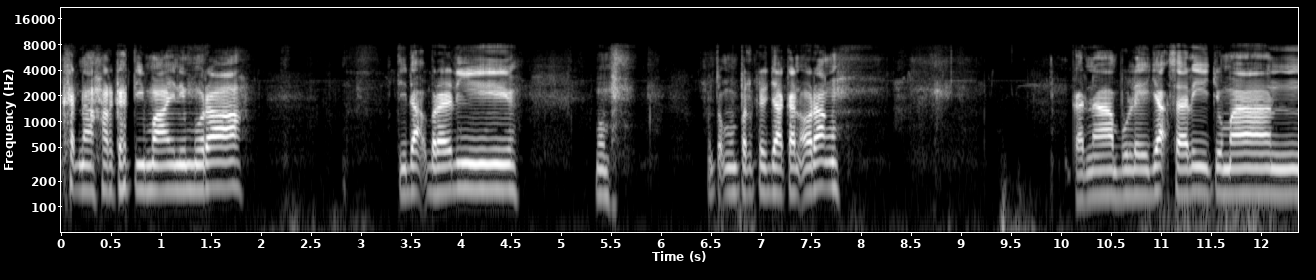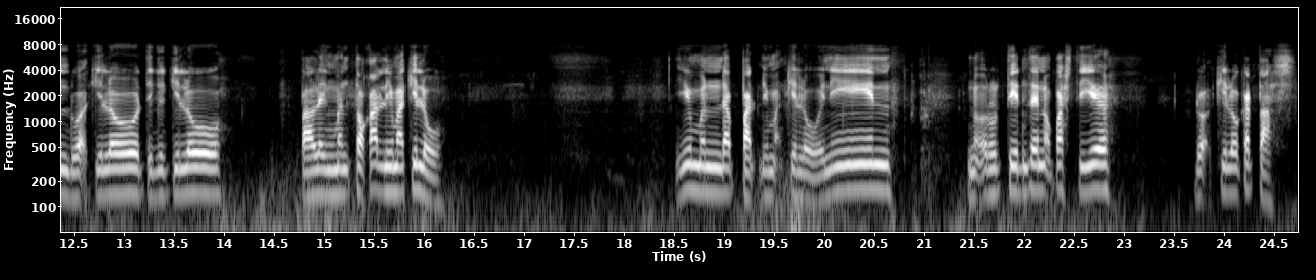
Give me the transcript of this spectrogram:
karena harga timah ini murah tidak berani mem untuk memperkerjakan orang. Karena boleh jak sehari cuma 2 kilo 3 kilo paling mentok kan 5 kilo ia mendapat 5 kilo. Ini nak rutin tu nak pasti ya 2 kilo ke atas.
